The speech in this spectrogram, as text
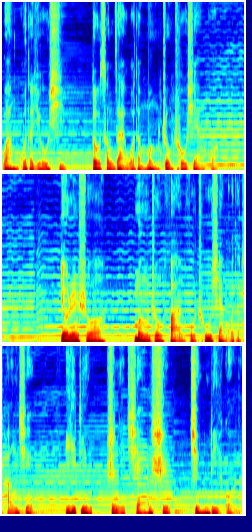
玩过的游戏，都曾在我的梦中出现过。有人说，梦中反复出现过的场景，一定是你前世经历过的。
